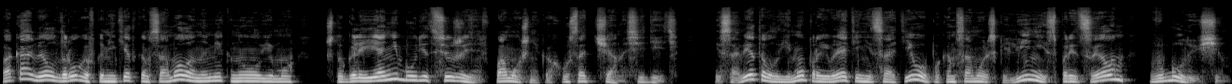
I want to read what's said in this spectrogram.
Пока вел друга в комитет комсомола, намекнул ему, что Галия не будет всю жизнь в помощниках у Сатчана сидеть, и советовал ему проявлять инициативу по комсомольской линии с прицелом в будущем,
